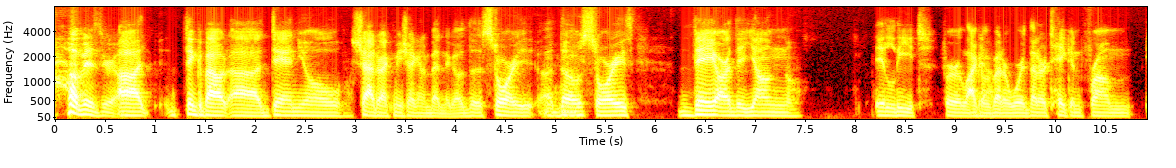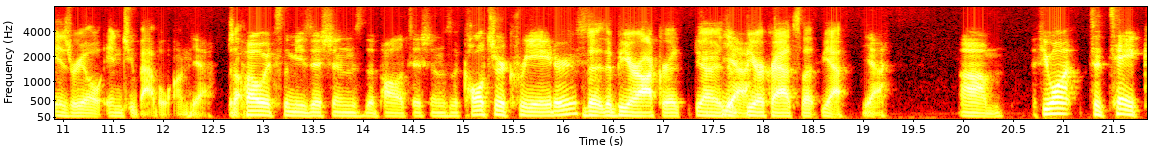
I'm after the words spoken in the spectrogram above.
of Israel. Uh, think about uh, Daniel, Shadrach, Meshach, and Abednego. The story, uh, Mhm. those stories, they are the young elite, for lack of a better word, that are taken from Israel into Babylon. yeah, the so- poets, the musicians, the politicians, the culture creators. The the bureaucrat, yeah, the Yeah. bureaucrats. That yeah, yeah. Um, if you want to take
